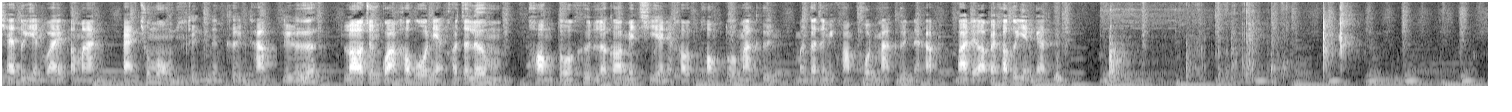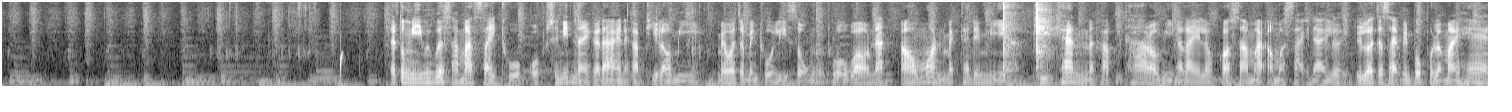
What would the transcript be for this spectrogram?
แช่ตู้เย็นไว้ประมาณ 8 ชั่วโมงถึง 1 คืนครับหรือรอจนกว่าข้าวโอ๊ตเนี่ยเขาจะเริ่มพองตัวขึ้นแล้วก็เม็ดเชียร์เนี่ยเขาพองตัวมากขึ้น มันก็จะมีความข้นมากขึ้นนะครับมาเดี๋ยวเราไปเข้าตู้เย็นกัน และตรงนี้เพื่อนๆสามารถใส่ถั่วอบชนิดไหนก็ได้นะครับที่เรามีไม่ว่าจะเป็นถั่วลิสงถั่ววอลนัทอัลมอนด์แมคคาเดเมียพีแคนนะครับถ้าเรามีอะไรเราก็สามารถเอามาใส่ได้เลย หรือเราจะใส่เป็นพวกผลไม้แห้ง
